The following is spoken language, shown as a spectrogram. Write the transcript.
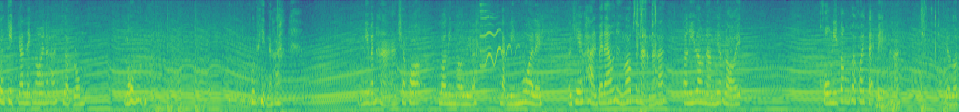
สะกิดกันเล็กน้อยนะคะ เกือบล้ม ล้ม พูดผิดนะคะ มีปัญหาเฉพาะลอลิงรอเรือ ดัดลิ้นมั่วเลย โอเค ผ่านไปแล้วหนึ่งรอบสนามนะคะ ตอนนี้เรานำเรียบร้อย โค้งนี้ต้องค่อยๆ แตะเบรกนะคะ เดี๋ยวรถ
